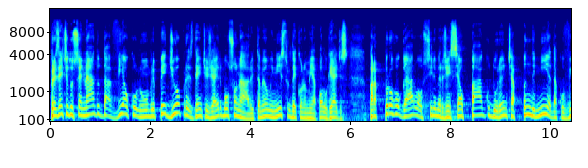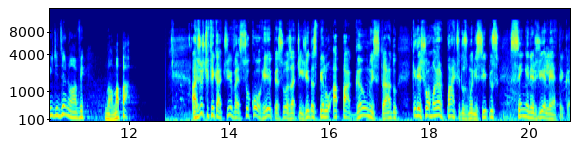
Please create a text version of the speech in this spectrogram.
Presidente do Senado, Davi Alcolumbre, pediu ao presidente Jair Bolsonaro e também ao ministro da Economia, Paulo Guedes, para prorrogar o auxílio emergencial pago durante a pandemia da Covid-19 no Amapá. A justificativa é socorrer pessoas atingidas pelo apagão no estado, que deixou a maior parte dos municípios sem energia elétrica.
